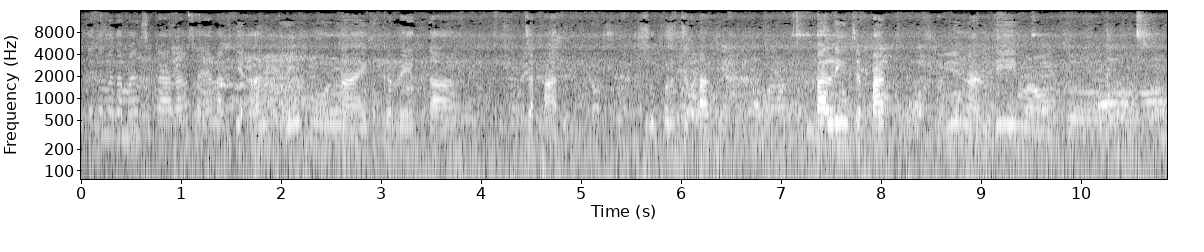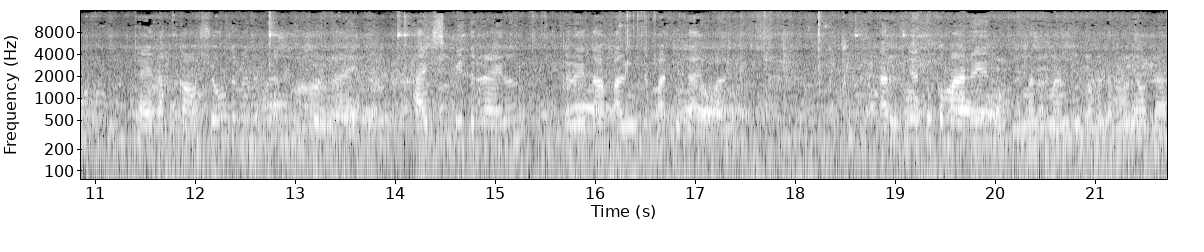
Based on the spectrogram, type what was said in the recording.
Oke teman-teman sekarang saya lagi antri mau naik kereta cepat. Super cepat. Paling cepat ini nanti mau ke daerah Kaohsiung teman-teman. Mau naik high speed rail kereta paling cepat di Taiwan. Harusnya tuh kemarin teman-teman tuh teman-temannya udah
